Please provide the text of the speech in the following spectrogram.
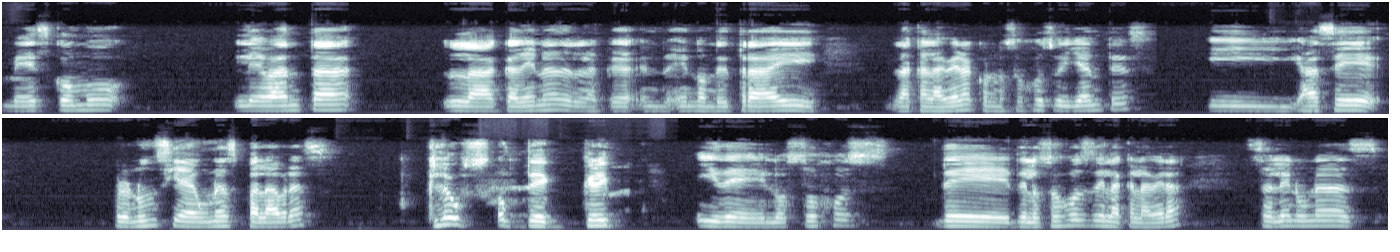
Ves cómo levanta la cadena de la ca- en, en donde trae la calavera con los ojos brillantes y hace pronuncia unas palabras close of the grave y de los ojos de, de los ojos de la calavera salen unas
